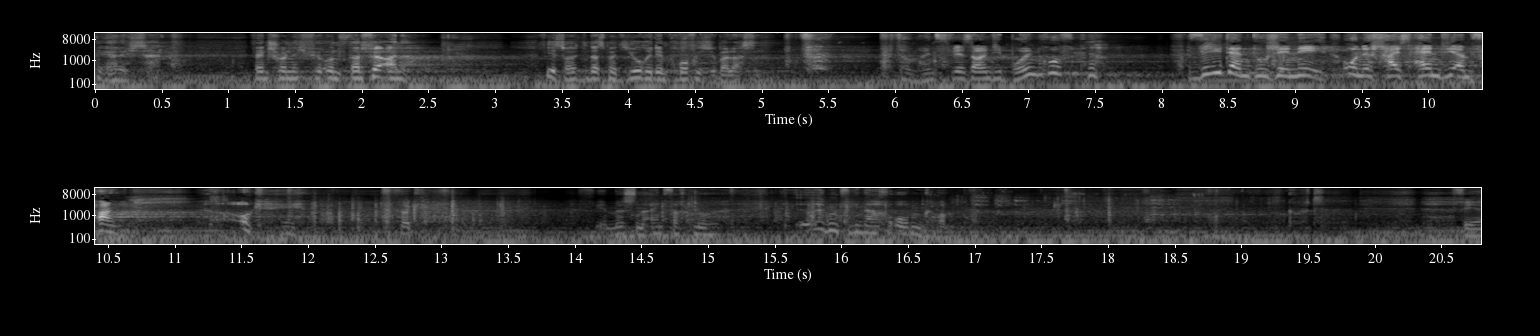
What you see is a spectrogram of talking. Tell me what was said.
Ehrlich, Sam. Wenn schon nicht für uns, dann für Anna. Wir sollten das mit Juri den Profis überlassen. Meinst, wir sollen die Bullen rufen? Wie denn, du Genie, ohne scheiß Handyempfang? Okay. Okay. Wir müssen einfach nur irgendwie nach oben kommen. Gut. Wir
